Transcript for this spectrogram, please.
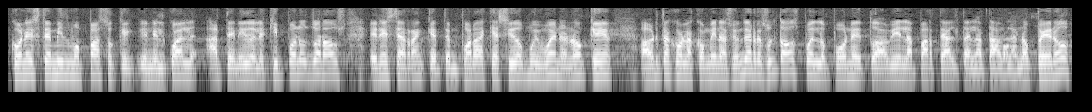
con este mismo paso que, en el cual ha tenido el equipo de los Dorados en este arranque de temporada que ha sido muy bueno, ¿no? Que ahorita con la combinación de resultados pues lo pone todavía en la parte alta de la tabla, ¿no? Pero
